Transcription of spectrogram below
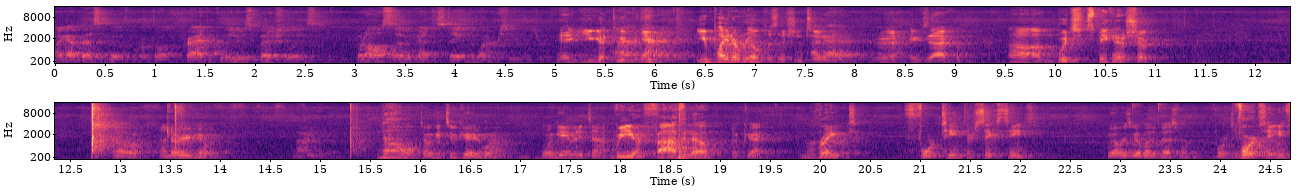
I got best of both worlds. I was practically a specialist, but also got to stay in the wide receivers room. Yeah, you got I you, got you, everything. you played a real position too. I got everything. Yeah, exactly. Um, which speaking of sugar, Oh, I know where you're going. Not yet. no, Don't get too carried away. One game at a time. we are five and zero, Okay. ranked 14th or 16th, We always go by the best one. 14th. 14th,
